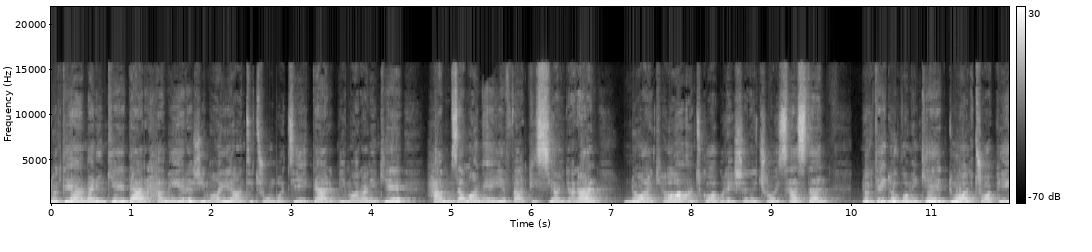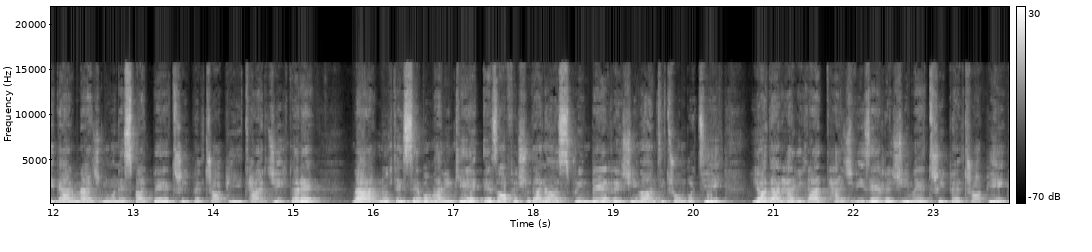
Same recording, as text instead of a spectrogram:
نکته اول این که در همه رژیم های antithrombotic در بیمارانی که همزمان AF و PCI دارن NOAC ها anticoagulation choice هستند نکته دوم این که dual therapy در مجموع نسبت به triple therapy ترجیح داره و نکته سوم همین که اضافه شدن آسپرین به رژیم antithrombotic یا در حقیقت تجویز رژیم triple therapy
